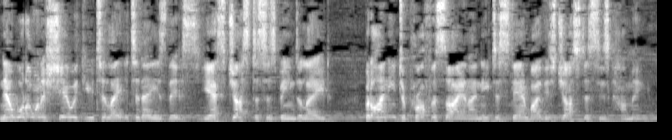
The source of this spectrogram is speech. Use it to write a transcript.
Now, what I want to share with you today is this. Yes, justice has been delayed, but I need to prophesy and I need to stand by this justice is coming.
